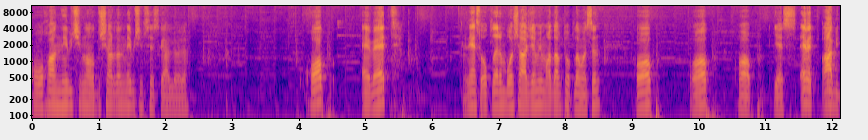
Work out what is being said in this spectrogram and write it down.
Oha ne biçim lan o dışarıdan ne biçim ses geldi öyle. Hop. Evet. Neyse oklarım boş harcamayayım adam toplamasın. Hop. Hop. Hop. Yes. Evet abi.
